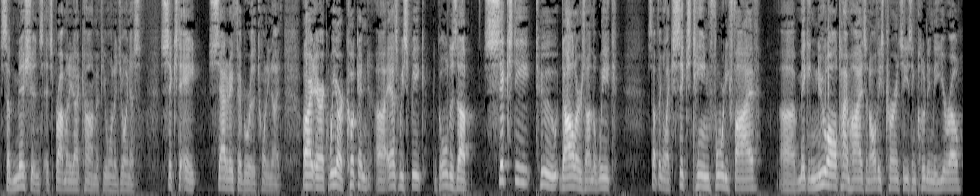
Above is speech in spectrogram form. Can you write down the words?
submissions at sprottmoney.com if you want to join us. 6 to 8, Saturday, February the 29th. All right, Eric, we are cooking. Uh, as we speak, gold is up $62 on the week, something like 1645, uh, making new all time highs in all these currencies, including the euro.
